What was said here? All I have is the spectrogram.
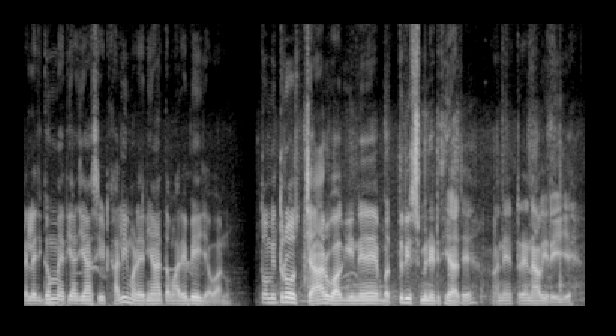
એટલે ગમે ત્યાં જ્યાં સીટ ખાલી મળે, ત્યાં તમારે બે જવાનું. તો મિત્રો, ચાર વાગીને બત્રીસ મિનિટ થયા છે અને ટ્રેન આવી રહી છે.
